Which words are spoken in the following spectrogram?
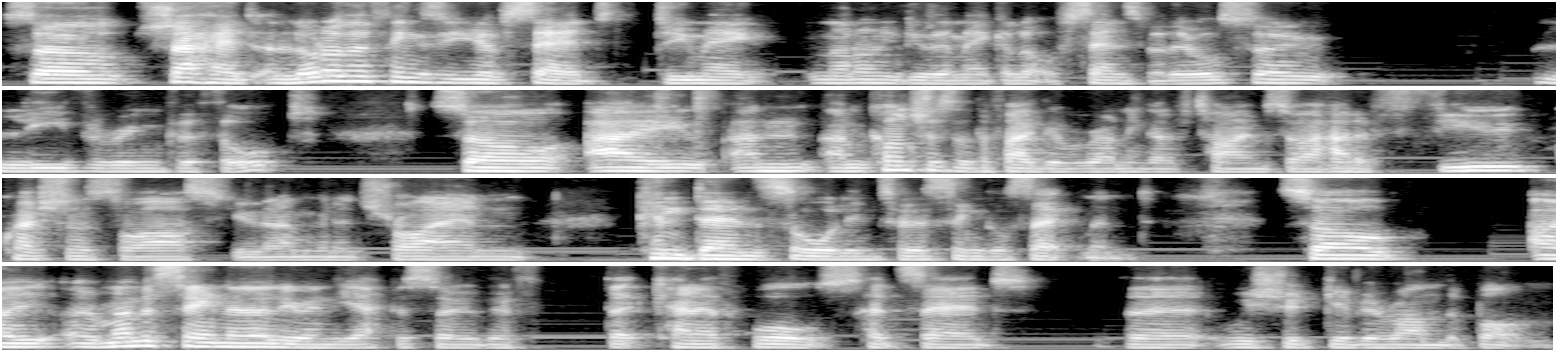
So Shahed, a lot of the things that you have said do make not only do they make a lot of sense, but they're also leave for thought. So I I'm, I'm conscious of the fact that we're running out of time. So I had a few questions to ask you that I'm going to try and condense all into a single segment. So I, I remember saying earlier in the episode that that Kenneth Waltz had said that we should give Iran the bomb.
